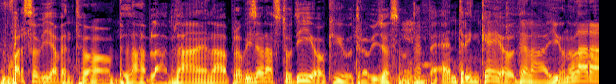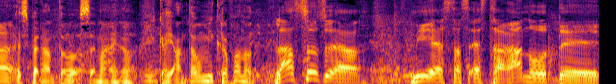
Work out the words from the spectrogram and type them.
Varsovia vento bla bla bla en la provizora studio kiu troviĝas nuntempe en trinkejo de la junulara Esperanto semajno kaj antaŭ mikrofono Lastos uh, eh, mi estas estrarano de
